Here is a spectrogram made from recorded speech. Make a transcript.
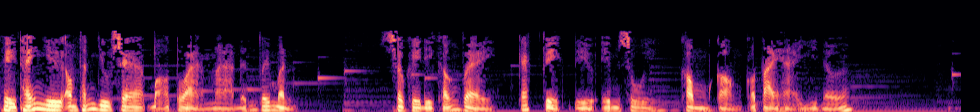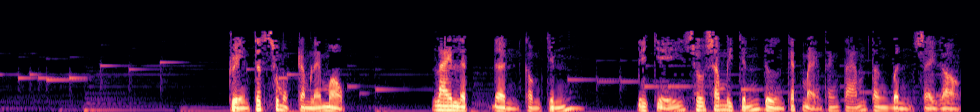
thì thấy như ông thánh du xe bỏ tòa mà đến với mình. Sau khi đi khấn về, các việc đều êm xuôi, không còn có tai hại gì nữa. Truyện tích số 101 Lai lịch đền công chính Địa chỉ số 69 đường Cách mạng tháng 8 Tân Bình, Sài Gòn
